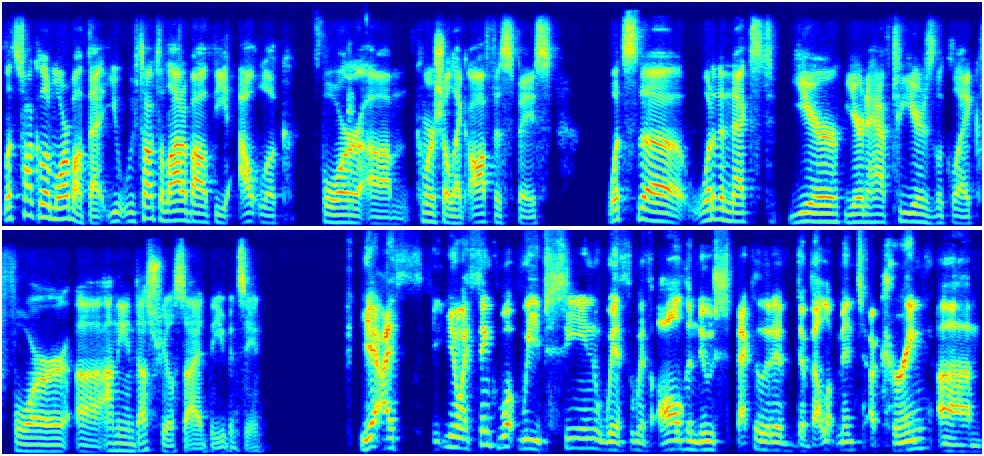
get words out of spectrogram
let's talk a little more about that. You, we've talked a lot about the outlook for um, commercial, like office space what's the what do the next year year and a half two years look like for uh, on the industrial side that you've been seeing yeah i you know i think what we've seen with with all the new speculative development occurring um,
